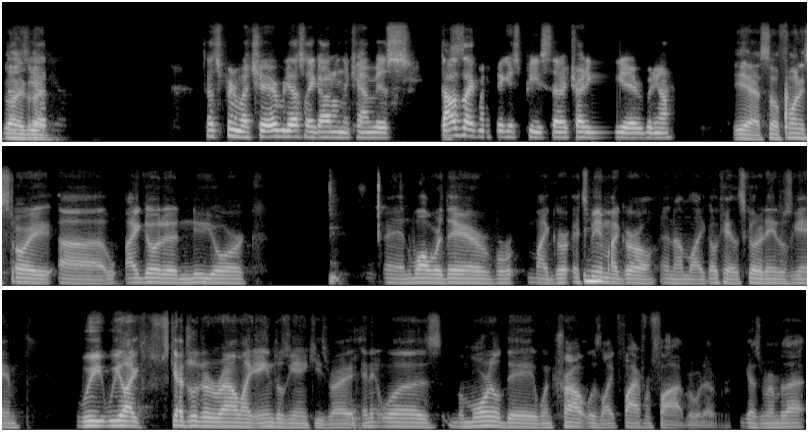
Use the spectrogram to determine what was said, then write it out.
Go ahead, That's- go yeah. ahead. That's pretty much it. Everybody else I got on the canvas. That was like my biggest piece that I tried to get everybody on. Yeah, so funny story. Uh, I go to New York, and while we're there, we're, my girl, it's me and my girl, and I'm like, okay, let's go to an Angels game. We we like scheduled it around like Angels Yankees, right? And it was Memorial Day when Trout was like five for five or whatever. You guys remember that?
